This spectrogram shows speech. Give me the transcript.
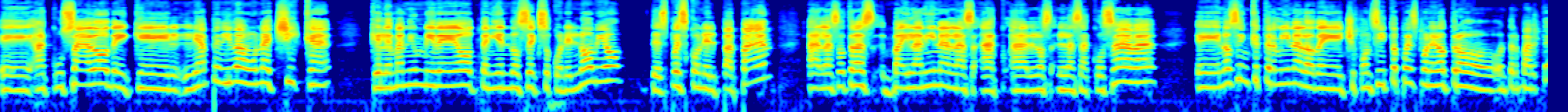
eh, acusado de que le ha pedido a una chica que le mande un video teniendo sexo con el novio, después con el papá, a las otras bailarinas las, a, los, las acosaba. Eh, no sé en qué termina lo de Chuponcito. ¿Puedes poner otro, otra parte?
